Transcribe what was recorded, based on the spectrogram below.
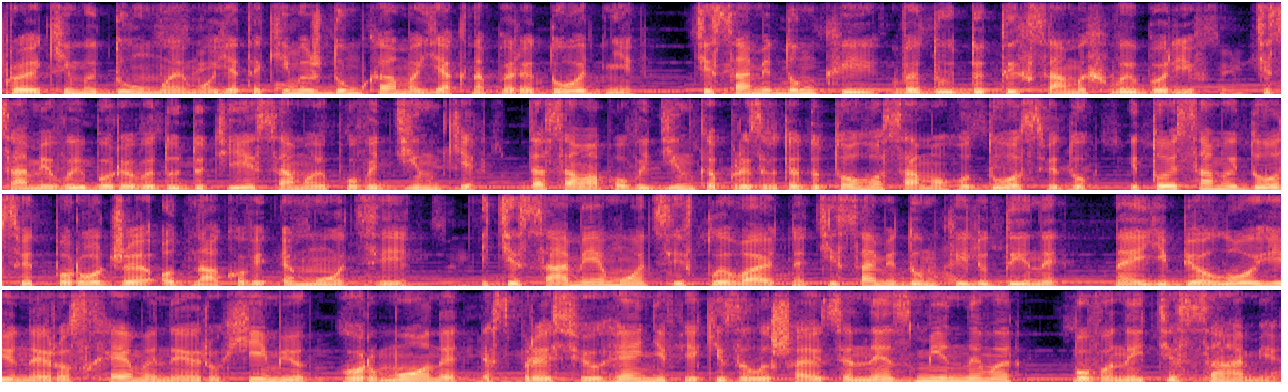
про які ми думаємо, є такими ж думками, як напередодні. Ті самі думки ведуть до тих самих виборів, ті самі вибори ведуть до тієї самої поведінки, та сама поведінка призведе до того самого досвіду, і той самий досвід породжує однакові емоції. І ті самі емоції впливають на ті самі думки людини, на її біологію, нейросхеми, нейрохімію, гормони, еспресію генів, які залишаються незмінними, бо вони ті самі.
